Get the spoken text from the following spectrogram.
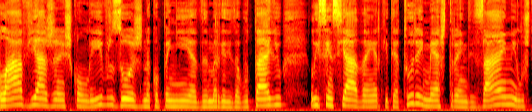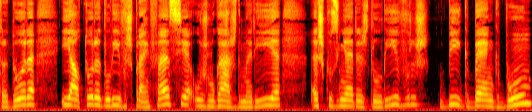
Olá, Viagens com Livros, hoje na companhia de Margarida Botelho, licenciada em Arquitetura e mestra em Design, ilustradora e autora de livros para a infância, Os Lugares de Maria, As Cozinheiras de Livros, Big Bang Boom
